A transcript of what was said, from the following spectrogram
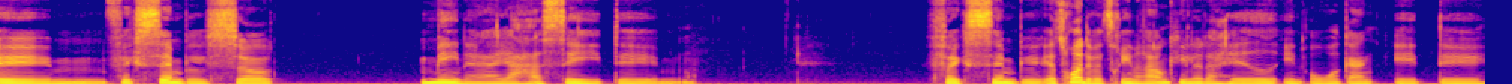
Øh, for eksempel så mener jeg, at jeg har set... Øh, for eksempel, jeg tror, det var Trine Ravnkilde, der havde en overgang et øh,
